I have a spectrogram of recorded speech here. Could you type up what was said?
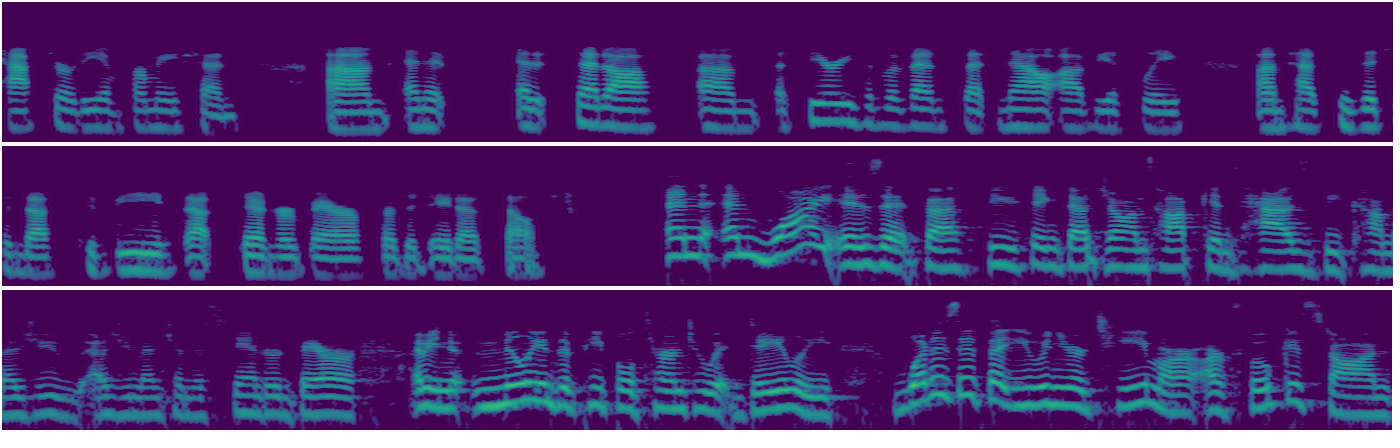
capture the information. Um, and it, it set off um, a series of events that now obviously um, has positioned us to be that standard bearer for the data itself. And and why is it, Beth? Do you think that Johns Hopkins has become, as you as you mentioned, the standard bearer? I mean, millions of people turn to it daily. What is it that you and your team are are focused on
